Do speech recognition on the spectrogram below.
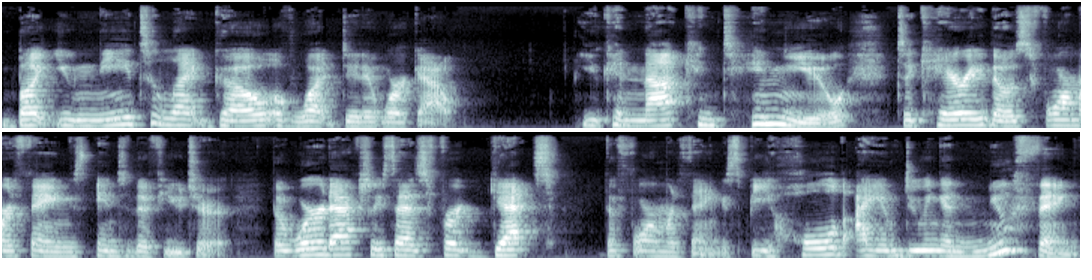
but you need to let go of what didn't work out. You cannot continue to carry those former things into the future. The word actually says, forget the former things. Behold, I am doing a new thing.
